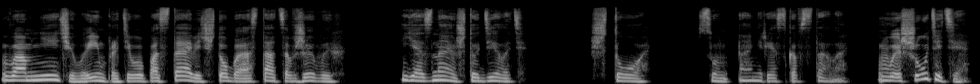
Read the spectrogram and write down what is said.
Вам нечего им противопоставить, чтобы остаться в живых. Я знаю, что делать. Что? Сунь-Ань резко встала. Вы шутите?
